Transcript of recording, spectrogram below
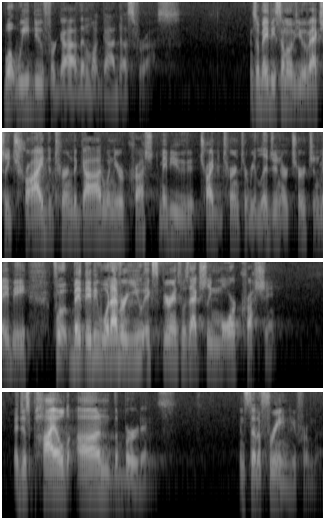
what we do for God than what God does for us. And so maybe some of you have actually tried to turn to God when you're crushed. Maybe you've tried to turn to religion or church, and maybe, maybe whatever you experienced was actually more crushing. It just piled on the burdens instead of freeing you from them.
